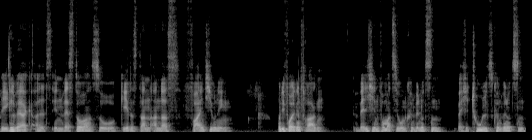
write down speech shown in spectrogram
Regelwerk als Investor, so geht es dann an das Feintuning. Und die folgenden Fragen. Welche Informationen können wir nutzen? Welche Tools können wir nutzen?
